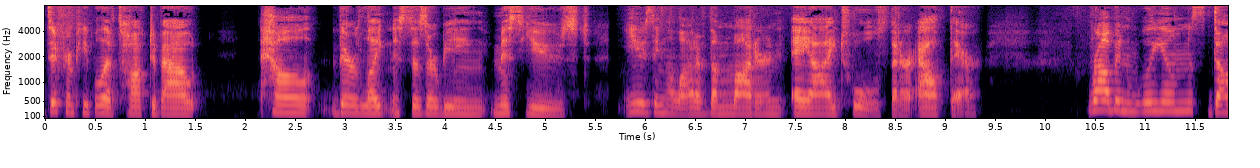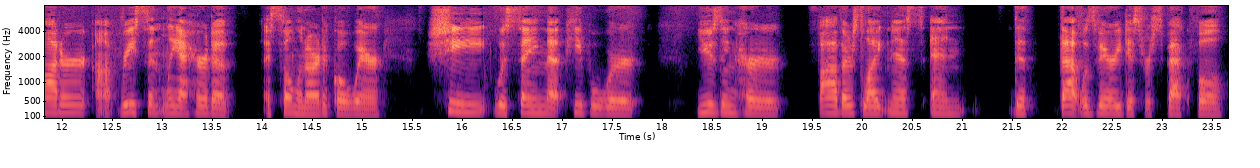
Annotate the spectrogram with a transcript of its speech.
different people have talked about how their likenesses are being misused using a lot of the modern AI tools that are out there. Robin Williams' daughter, uh, recently I heard a, I saw an article where she was saying that people were using her father's likeness and that that was very disrespectful.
